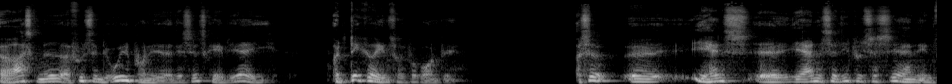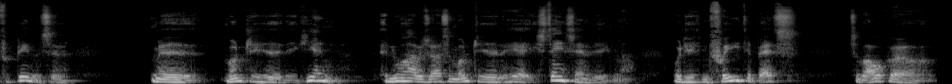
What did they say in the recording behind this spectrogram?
rask med og er fuldstændig uimponeret af det selskab, de er i. Og det gør indtryk på Grundtvig. Og så øh, i hans øh, hjerne, så lige pludselig så ser han en forbindelse med mundtligheden i kirken. Nu har vi så også mundtligheden her i statsanlægner, hvor det er den frie debat, som afgør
